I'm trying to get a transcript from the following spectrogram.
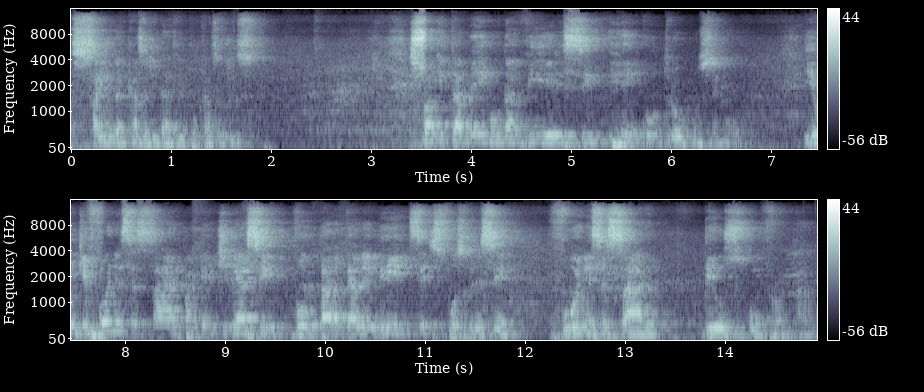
saiu da casa de Davi por causa disso. Só que também, irmão Davi, ele se reencontrou com o Senhor. E o que foi necessário para que ele tivesse voltado até a alegria de ser disposto a obedecer, foi necessário Deus confrontá-lo.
